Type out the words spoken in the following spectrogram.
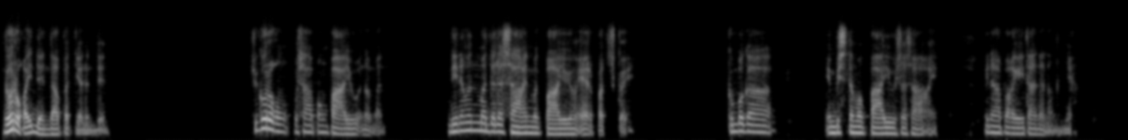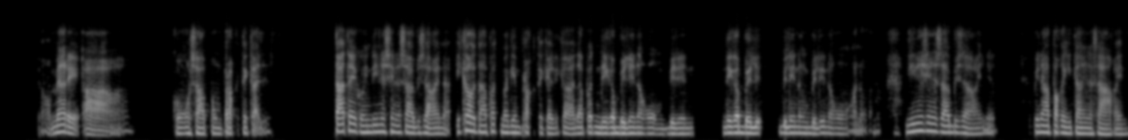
Siguro kayo din, dapat ganun din. Siguro kung usapang payo naman, hindi naman madalas sa akin magpayo yung AirPods ko eh. Kumbaga, imbis na magpayo siya sa akin, pinapakita na lang niya. Kumari, ah, kung usapang practical, tatay ko hindi niya sinasabi sa akin na ikaw dapat maging practical ka, dapat hindi ka bilhin ng kung bilhin, hindi ka bili, bili ng bili ng kung ano-ano. Hindi niya sinasabi sa akin yun. Pinapakita niya sa akin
